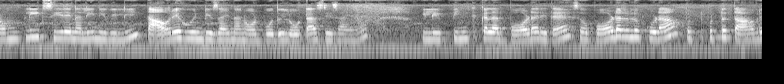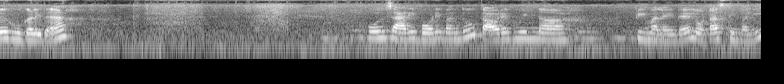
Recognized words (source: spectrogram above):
ಕಂಪ್ಲೀಟ್ ಸೀರೆನಲ್ಲಿ ನೀವು ಇಲ್ಲಿ ತಾವರೆ ಹೂವಿನ ಡಿಸೈನ್ನ ನೋಡ್ಬೋದು. ಲೋಟಸ್ ಡಿಸೈನು ಇಲ್ಲಿ ಪಿಂಕ್ ಕಲರ್ ಬಾರ್ಡರ್ ಇದೆ. ಸೊ ಬಾರ್ಡರಲ್ಲೂ ಕೂಡ ಪುಟ್ಟ ಪುಟ್ಟ ತಾವರೆ ಹೂಗಳಿದೆ. ಹೋಲ್ ಸ್ಯಾರಿ ಬಾಡಿ ಬಂದು ತಾವರೆ ಹೂವಿನ ಥೀಮಲ್ಲೇ ಇದೆ, ಲೋಟಸ್ ಥೀಮಲ್ಲಿ.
